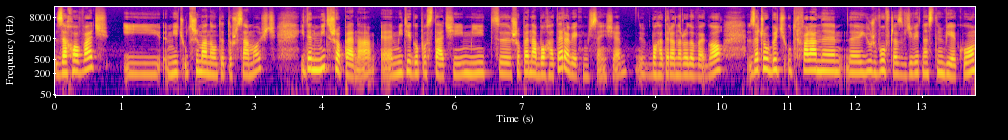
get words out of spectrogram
zachować i mieć utrzymaną tę tożsamość. I ten mit Chopina, e, mit jego postaci, mit Chopina bohatera w jakimś sensie, bohatera narodowego, zaczął być utrwalany e, już wówczas w XIX wieku.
